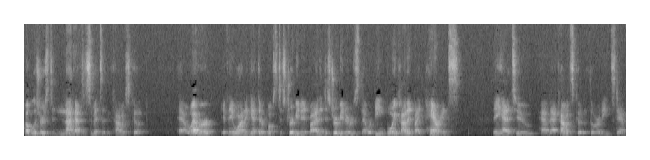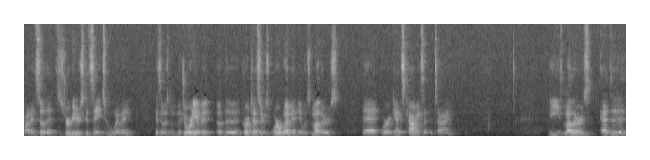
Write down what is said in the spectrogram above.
Publishers did not have to submit to the Comics Code. However, if they wanted to get their books distributed by the distributors that were being boycotted by parents, they had to have that Comics Code Authority stamp on it so that distributors could say to women, because it was majority of it of the protesters were women, it was mothers that were against comics at the time. These mothers had to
